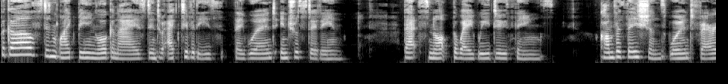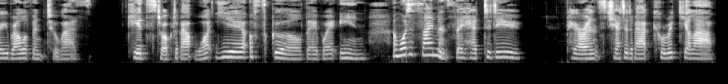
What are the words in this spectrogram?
The girls didn't like being organized into activities they weren't interested in. That's not the way we do things. Conversations weren't very relevant to us. Kids talked about what year of school they were in and what assignments they had to do. Parents chatted about curricula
